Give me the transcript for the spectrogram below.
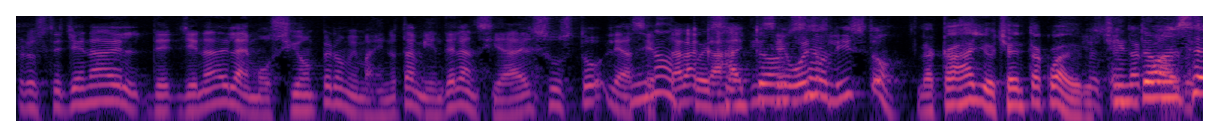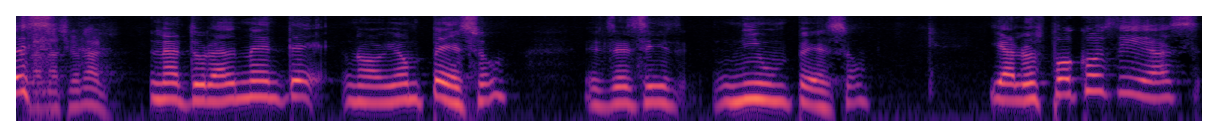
Pero usted llena de, de- llena de la emoción, pero me imagino también de la ansiedad, del susto, le acepta No, la pues caja y dice, bueno, listo. La caja y 80 Y cuadros. 80 cuadros, Entonces, la nacional. naturalmente no había un peso, es decir, ni un peso. Y a los pocos días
